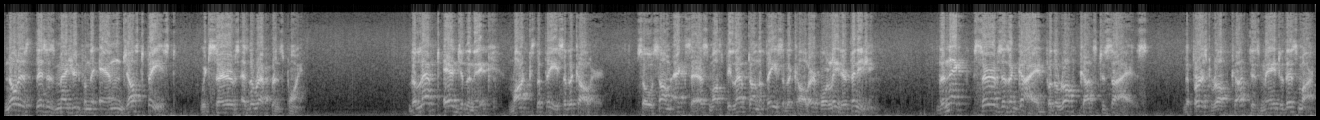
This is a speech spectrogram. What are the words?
Notice this is measured from the end just faced, which serves as the reference point. The left edge of the nick marks the face of the collar, so some excess must be left on the face of the collar for later finishing. The nick serves as a guide for the rough cuts to size. The first rough cut is made to this mark,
